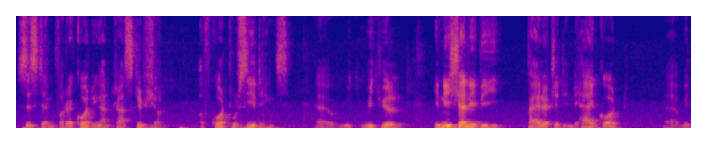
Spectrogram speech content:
system for recording and transcription of court proceedings, uh, which, which, will initially be piloted in the High Court uh, with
